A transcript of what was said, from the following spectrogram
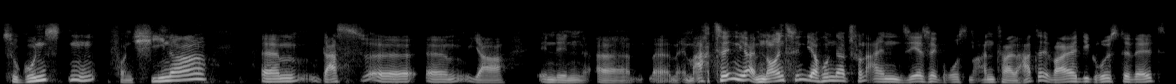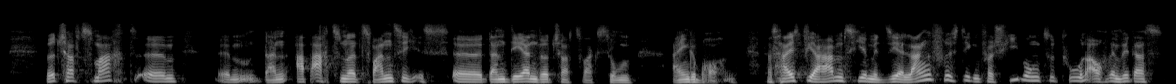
zugunsten von China, ähm, das äh, ähm, ja in den, äh, ähm, im 18. Jahr, im 19. Jahrhundert schon einen sehr, sehr großen Anteil hatte, war ja die größte Weltwirtschaftsmacht. Ähm, ähm, dann ab 1820 ist äh, dann deren Wirtschaftswachstum eingebrochen. Das heißt, wir haben es hier mit sehr langfristigen Verschiebungen zu tun, auch wenn wir das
